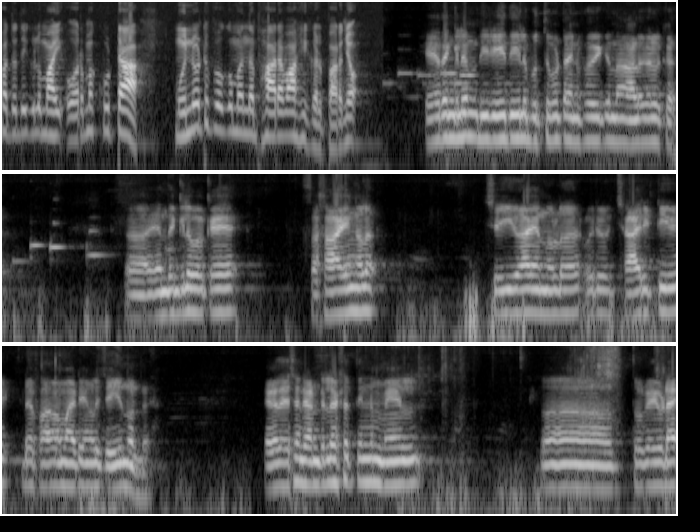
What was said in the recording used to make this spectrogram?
പദ്ധതികളുമായി ഓർമ്മക്കൂട്ട മുന്നോട്ടു പോകുമെന്ന് ഭാരവാഹികൾ പറഞ്ഞു. ഏതെങ്കിലും രീതിയിൽ ബുദ്ധിമുട്ട് അനുഭവിക്കുന്ന ആളുകൾക്ക് എന്തെങ്കിലുമൊക്കെ സഹായങ്ങൾ ചെയ്യുക എന്നുള്ള ഒരു ചാരിറ്റിയുടെ ഭാഗമായിട്ട് ഞങ്ങൾ ചെയ്യുന്നുണ്ട്. ഏകദേശം രണ്ട് ലക്ഷത്തിന് മേൽ തുകയുടെ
